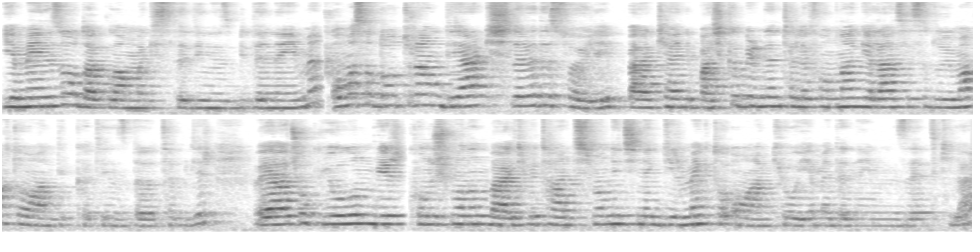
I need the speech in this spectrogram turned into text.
yemeğinize odaklanmak istediğiniz bir deneyimi o masada oturan diğer kişilere de söyleyip belki hani başka birinin telefonundan gelen sesi duymak da o an dikkatinizi dağıtabilir. Veya çok yoğun bir konuşmanın belki bir tartışmanın içine girmek de o anki o yeme deneyiminizi etkiler.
